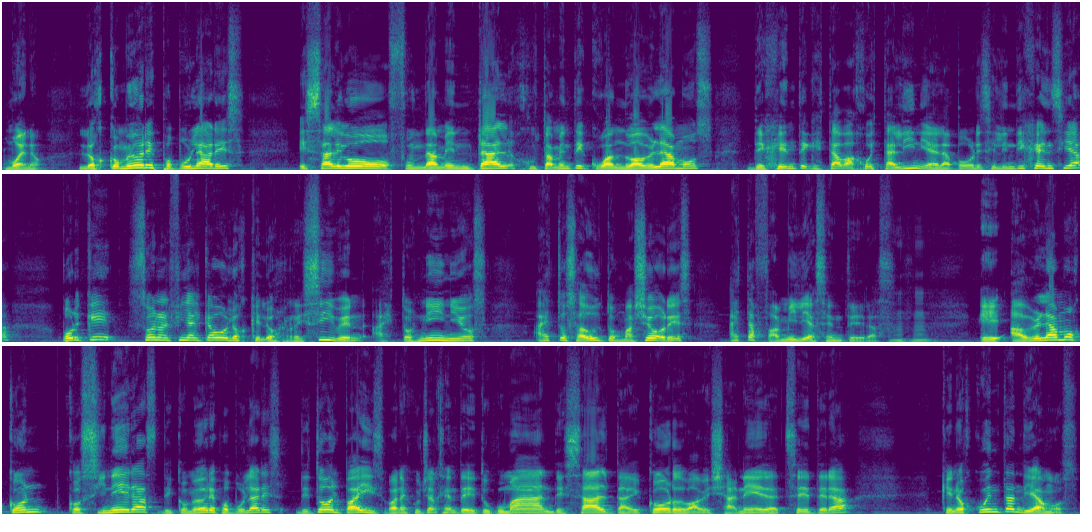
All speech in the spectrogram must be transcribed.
Bueno, los comedores populares es algo fundamental justamente cuando hablamos de gente que está bajo esta línea de la pobreza y la indigencia, porque son al fin y al cabo los que los reciben a estos niños, a estos adultos mayores, a estas familias enteras. Eh, hablamos con cocineras de comedores populares de todo el país. Van a escuchar gente de Tucumán, de Salta, de Córdoba, Avellaneda, etcétera, que nos cuentan, digamos,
